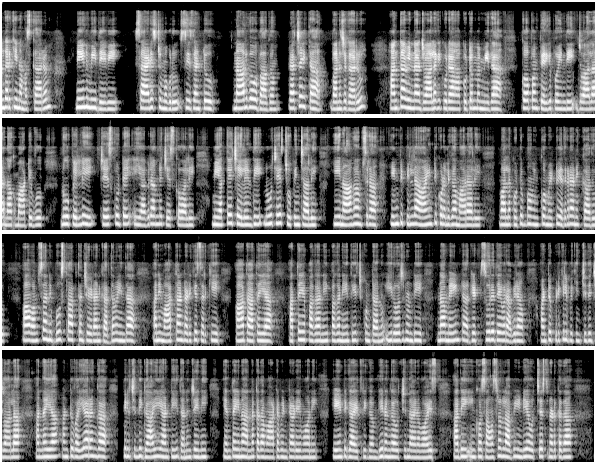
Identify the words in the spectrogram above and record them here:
అందరికీ నమస్కారం. నేను మీ దేవి శాడిస్ట్ మొగుడు సీజన్ టూ నాలుగవ భాగం రచయిత వనజ గారు. అంతా విన్న జ్వాలకి కూడా ఆ కుటుంబం మీద కోపం పెరిగిపోయింది. జ్వాల నాకు మాట ఇవ్వు నువ్వు పెళ్ళి చేసుకుంటే ఈ అభిరామ్నే చేసుకోవాలి. మీ అత్తయ్య చేయలేనిది నువ్వు చేసి చూపించాలి. ఈ నాగాంశర ఇంటి పిల్ల ఆ ఇంటి కొడలిగా మారాలి. వాళ్ళ కుటుంబం ఇంకో మెట్టు ఎదగడానికి కాదు. ఆ వంశాన్ని భూస్థాపితం చేయడానికి అర్థమైందా అని మార్తాండ అడిగేసరికి ఆ తాతయ్య అత్తయ్య పగ నీ పగ నేను తీర్చుకుంటాను. ఈ రోజు నుండి నా మెయిన్ టార్గెట్ సూర్యదేవర అభిరామ్ అంటూ పిడికిలి బిగించింది జ్వాల. అన్నయ్య అంటూ వయ్యారంగా పిలిచింది గాయి ఆంటీ ధనంజయ్ని. ఎంతైనా అన్న కదా మాట వింటాడేమో అని. ఏంటి గాయత్రి? గంభీరంగా వచ్చింది ఆయన వాయిస్. అది ఇంకో సంవత్సరంలో అభి ఇండియా వచ్చేస్తున్నాడు కదా.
